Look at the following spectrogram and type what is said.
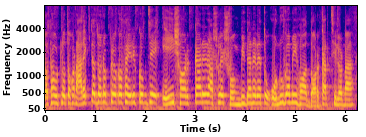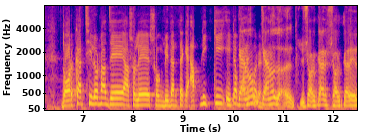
কথা উঠল তখন আরেকটা জনপ্রিয় কথা এরকম যে এই সরকারের আসলে সংবিধানের এত অনুগামী হওয়া দরকার ছিল না। দরকার ছিল না যে আসলে সংবিধানটাকে। আপনি কি এটা কেন কেন সরকার সরকারের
